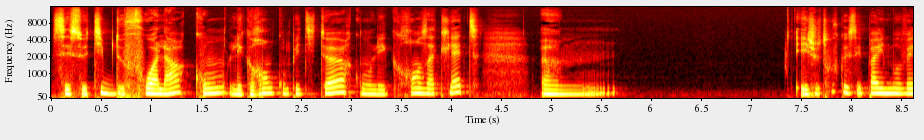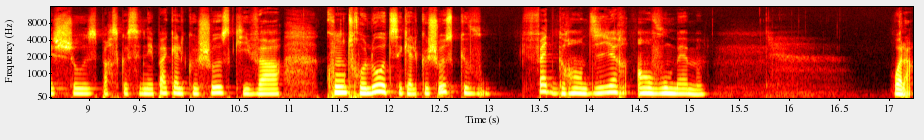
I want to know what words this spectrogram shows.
c'est ce type de foi-là qu'ont les grands compétiteurs, qu'ont les grands athlètes. Euh, et je trouve que c'est pas une mauvaise chose parce que ce n'est pas quelque chose qui va contre l'autre, c'est quelque chose que vous faites grandir en vous-même. Voilà,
